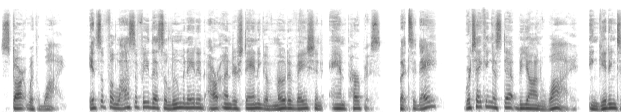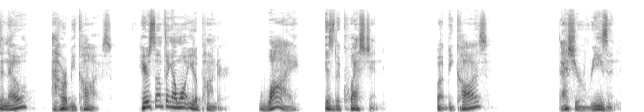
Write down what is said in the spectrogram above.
start with why. It's a philosophy that's illuminated our understanding of motivation and purpose. But today, we're taking a step beyond why and getting to know our because. Here's something I want you to ponder why is the question, but because, that's your reason.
